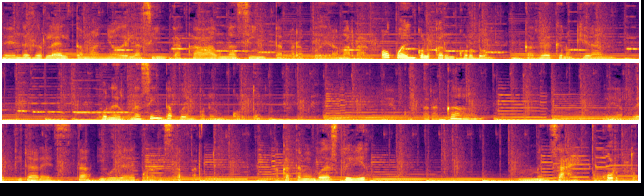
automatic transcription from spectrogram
Deben de hacerla del tamaño de la cinta cada una cinta para poder amarrar. O pueden colocar un cordón. En caso de que no quieran poner una cinta pueden poner un cordón. Voy a cortar acá. Voy a retirar esta y voy a decorar esta parte. Acá también voy a escribir un mensaje corto.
